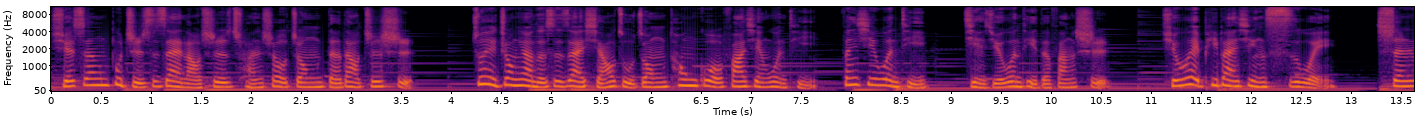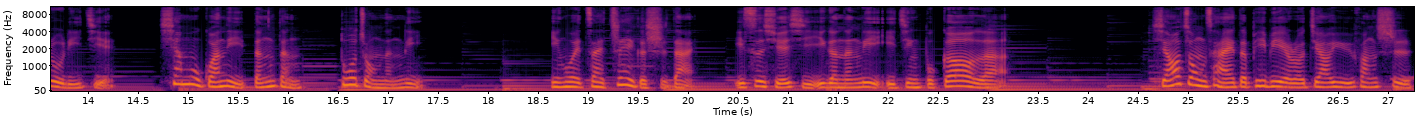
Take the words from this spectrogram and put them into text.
学生不只是在老师传授中得到知识，最重要的是在小组中通过发现问题、分析问题、解决问题的方式。学会批判性思维、深入理解、项目管理等等多种能力，因为在这个时代，一次学习一个能力已经不够了。小总裁的 PBL 教育方式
